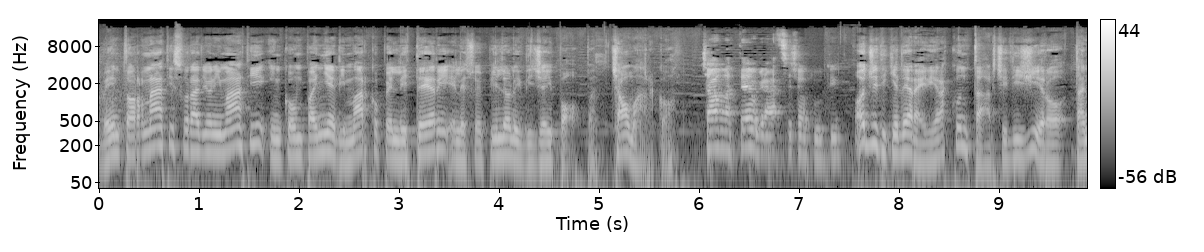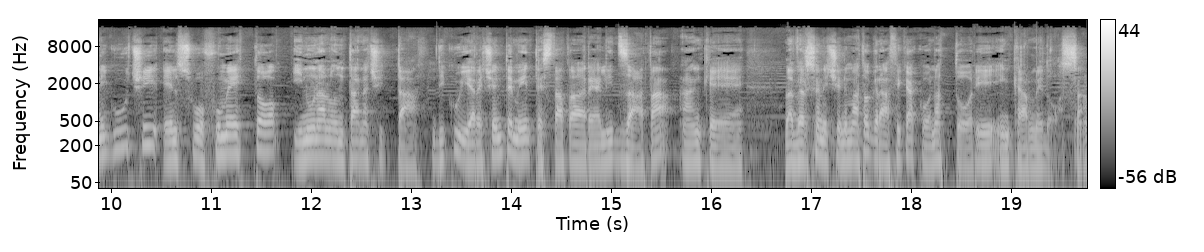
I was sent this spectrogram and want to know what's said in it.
Bentornati su Radio Animati in compagnia di Marco Pellitteri e le sue pillole DJ Pop. Ciao Marco. Ciao Matteo, grazie, ciao a tutti. Oggi ti chiederei di raccontarci di Jiro Taniguchi e il suo fumetto In una lontana città, di cui recentemente è stata realizzata anche la versione cinematografica con attori in carne ed ossa.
